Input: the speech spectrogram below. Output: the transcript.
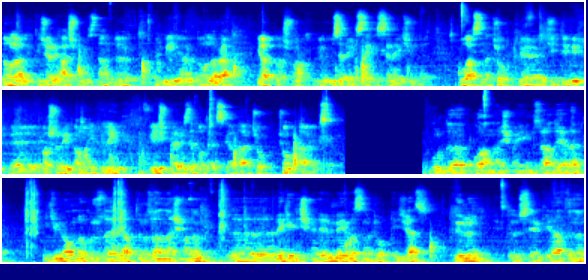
dolarlık ticari hacmimizden 4 milyar dolara yaklaşmak üzereyiz 8 sene içinde. Bu aslında çok ciddi bir başarı ama ikili ilişkilerimizde potansiyel daha çok çok daha yüksek. Burada bu anlaşmayı imzalayarak 2019'da yaptığımız anlaşmanın e, ve gelişmelerin meyvasını toplayacağız. Ürün e, sevkiyatının,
